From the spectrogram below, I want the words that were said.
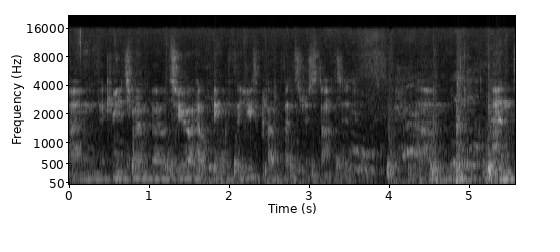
Um, a community member or two are helping with the youth club that's just started. Um, and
